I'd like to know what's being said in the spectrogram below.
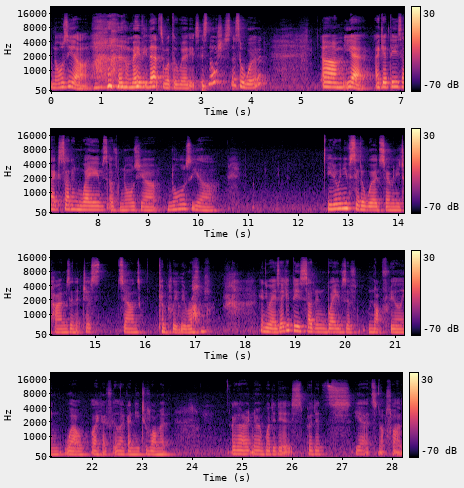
Nausea. Maybe that's what the word is. Is nauseousness a word? Um, yeah, I get these like sudden waves of nausea. Nausea. You know when you've said a word so many times and it just sounds completely wrong? Anyways, I get these sudden waves of not feeling well, like I feel like I need to vomit. And I don't know what it is, but it's, yeah, it's not fun.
